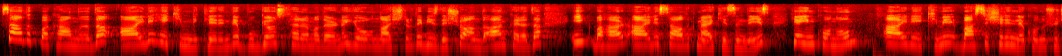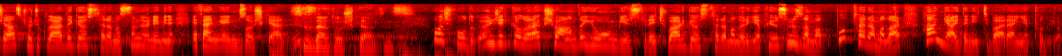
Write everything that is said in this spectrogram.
Sağlık Bakanlığı da aile hekimliklerinde bu göz taramalarını yoğunlaştırdı. Biz de şu anda Ankara'da İlkbahar Aile Sağlık Merkezi'ndeyiz. Yayın konuğum aile hekimi Basri Şirin'le konuşacağız. Çocuklarda göz taramasının önemini. Efendim yayınımıza hoş geldiniz. Sizler de hoş geldiniz. Hoş bulduk. Öncelikli olarak şu anda yoğun bir süreç var. Göz taramaları yapıyorsunuz ama bu taramalar hangi aydan itibaren yapılıyor?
